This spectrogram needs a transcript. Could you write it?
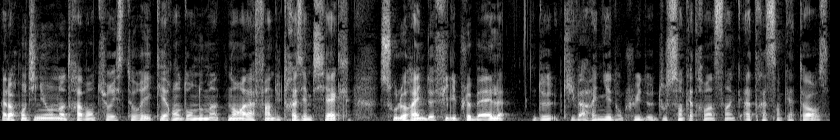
Alors continuons notre aventure historique et rendons-nous maintenant à la fin du XIIIe siècle, sous le règne de Philippe le Bel, qui va régner donc lui de 1285 à 1314.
